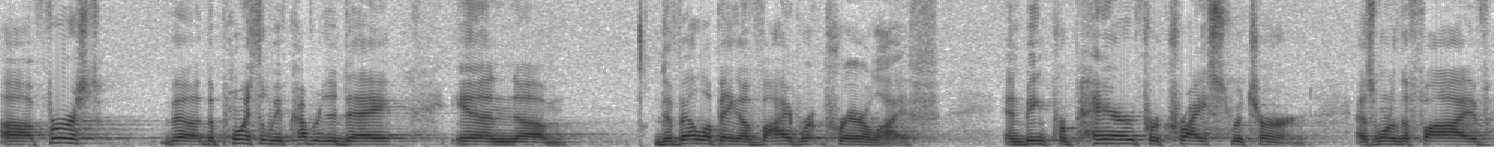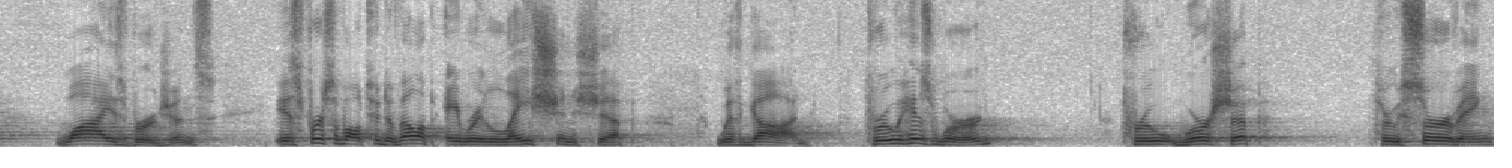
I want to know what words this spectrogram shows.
Uh, first, the, the points that we've covered today in um, developing a vibrant prayer life and being prepared for Christ's return as one of the five wise virgins is first of all to develop a relationship with God through His Word, through worship, through serving,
